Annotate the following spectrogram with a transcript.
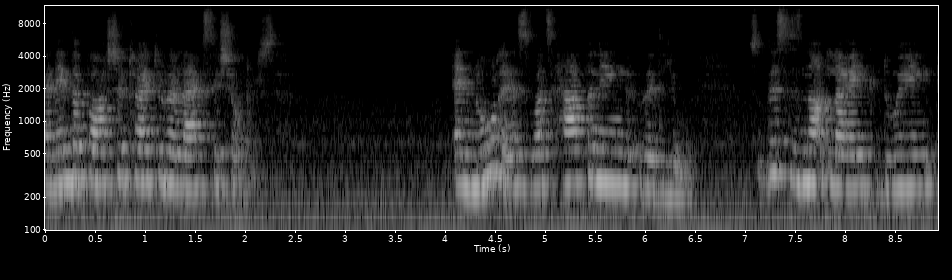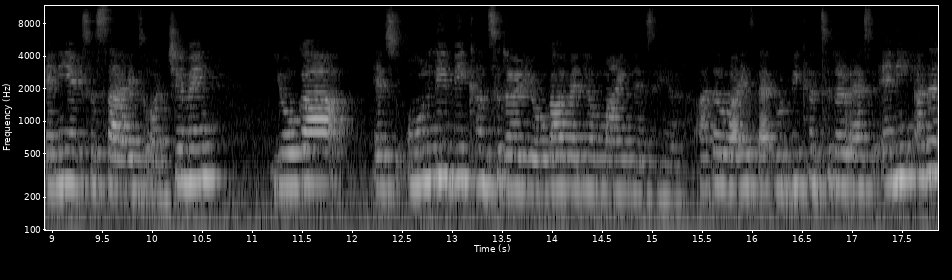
And in the posture, try to relax your shoulders. And notice what's happening with you. So this is not like doing any exercise or gymming. Yoga is only be considered yoga when your mind is here. Otherwise, that would be considered as any other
